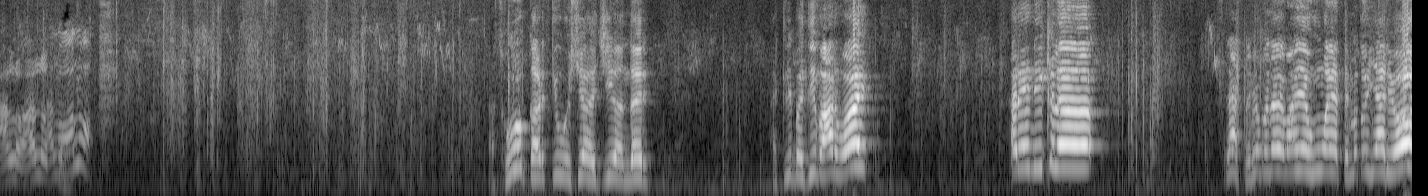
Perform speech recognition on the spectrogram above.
હાલો હાલો હાલો હાલો. શું કરતી હશે હજી અંદર? આટલી બધી વાર હોય? અરે નીકળો. એલા તમે બધા વાયા હું આયા? તમે તો અહીંયા રહ્યો?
